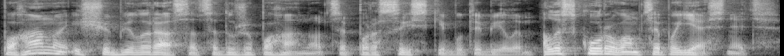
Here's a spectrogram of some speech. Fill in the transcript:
Погано і що біла раса це дуже погано, це по-расистськи бути білим. Але скоро вам це пояснять.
